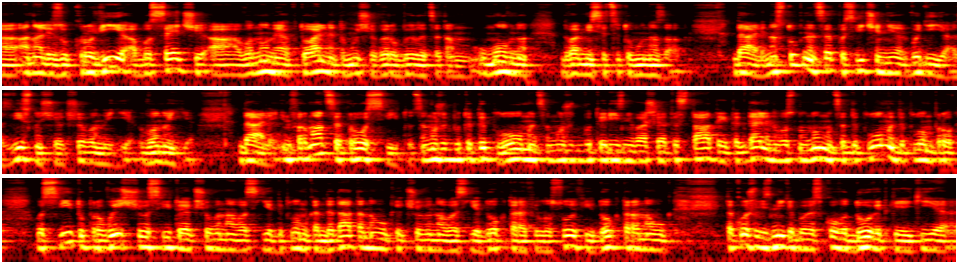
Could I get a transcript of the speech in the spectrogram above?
аналізу крові або сечі, а воно не актуальне, тому що ви робили це там умовно два місяці тому назад. Далі, наступне це посвідчення водія. Звісно, що якщо воно є, воно є. Далі інформація про освіту. Це можуть бути дипломи, це можуть бути різні ваші атестати і так далі. Ну, в основному це дипломи, диплом про освіту, про вищу освіту, якщо вона у вас є, диплом кандидата наук, якщо вона у вас є доктора філософії, доктора наук. Також візьміть обов'язково довідки, які е,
